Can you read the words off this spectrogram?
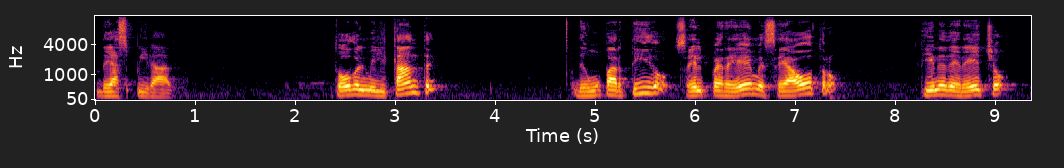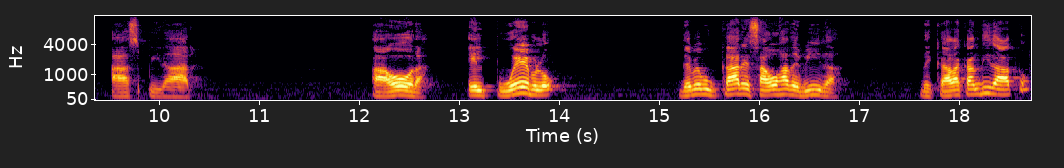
de aspirar. Todo el militante de un partido, sea el PRM, sea otro, tiene derecho a aspirar. Ahora, el pueblo debe buscar esa hoja de vida de cada candidato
